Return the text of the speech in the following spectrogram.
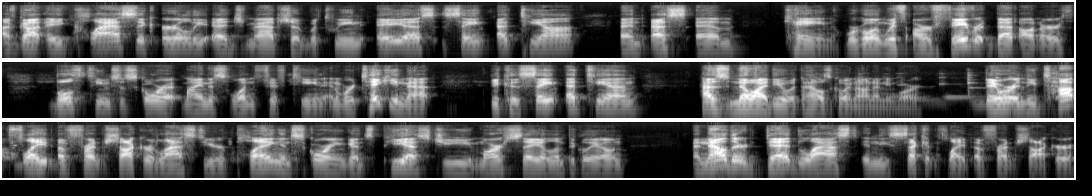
I've got a classic early edge matchup between AS Saint Etienne and SM Caen. We're going with our favorite bet on earth, both teams to score at minus 115. And we're taking that because Saint Etienne has no idea what the hell's going on anymore. They were in the top flight of French soccer last year, playing and scoring against PSG, Marseille, Olympique Lyon, and now they're dead last in the second flight of French soccer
